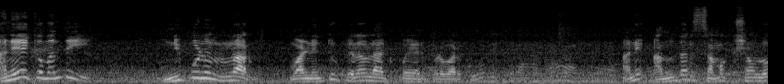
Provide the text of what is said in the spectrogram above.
అనేక మంది నిపుణులు ఉన్నారు. వాళ్ళని ఎందుకు పిలవలేకపోయారు ఇప్పటి వరకు? అని అందరి సమక్షంలో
